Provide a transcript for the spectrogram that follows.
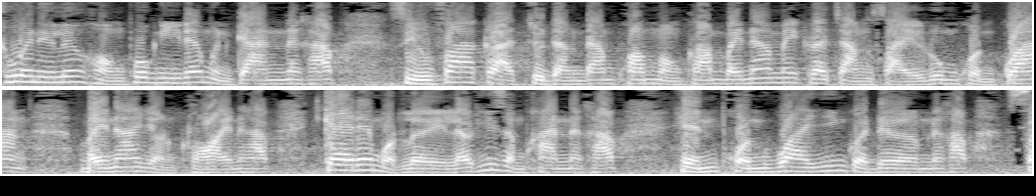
ช่วยในเรื่องของพวกนี้ได้เหมือนกันนะครับสิวฝ้ากระจุดด่างดำความหมองคล้ำใบหน้าไม่กระจ่างใสรุมขนกว้างใบหน้าหย่อนคล้อยนะครับแก้ได้หมดเลยแล้วที่สำคัญนะครับเห็นผลไวยิ่งกว่าเดิมนะครับใส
